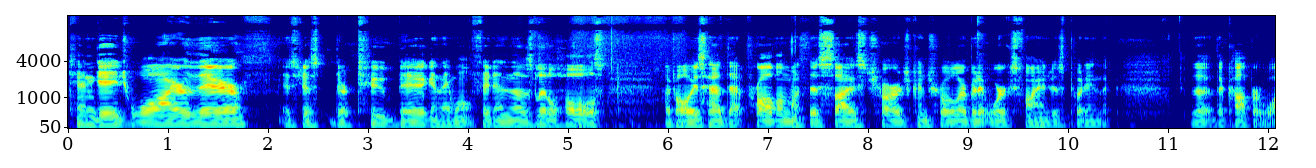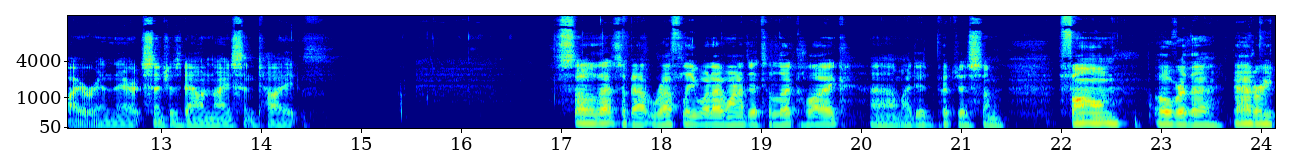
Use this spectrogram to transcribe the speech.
10 gauge wire there. It's just, they're too big and they won't fit in those little holes. I've always had that problem with this size charge controller, but it works fine just putting the, the, the copper wire in there. It cinches down nice and tight. So that's about roughly what I wanted it to look like. Um, I did put just some foam over the battery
